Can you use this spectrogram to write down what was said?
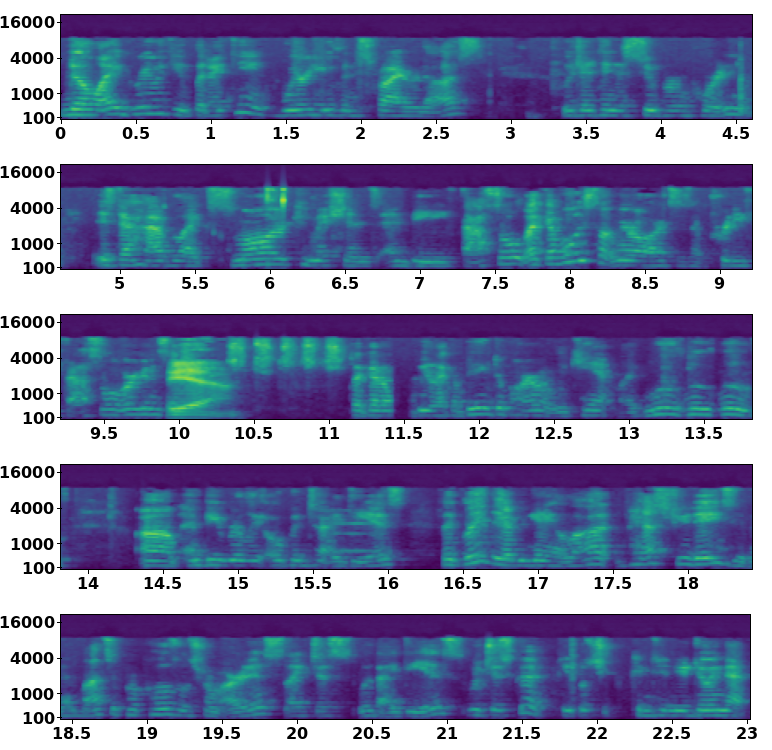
No, I agree with you, but I think where you've inspired us, which I think is super important, is to have like smaller commissions and be facile. Like I've always thought Mural Arts is a pretty facile organization. Yeah. Like I don't want to be like a big department. We can't like move, move, move, um, and be really open to ideas. Like lately, I've been getting a lot. The past few days, even lots of proposals from artists, like just with ideas, which is good. People should continue doing that.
